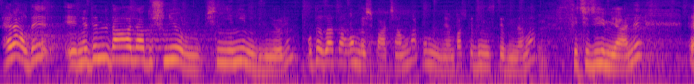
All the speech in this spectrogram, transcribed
Herhalde e, nedenini daha hala düşünüyorum. Şimdi yeni yeni dinliyorum. O da zaten 15 parçam var. Onu dinliyorum. Başka bir müzik de dinlemem. Seçiciyim yani. E,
